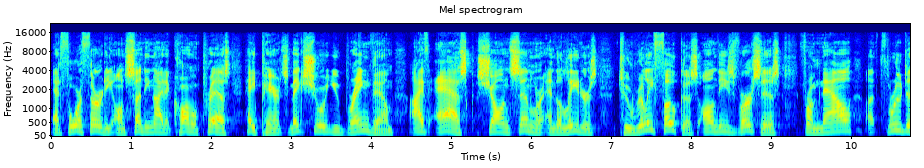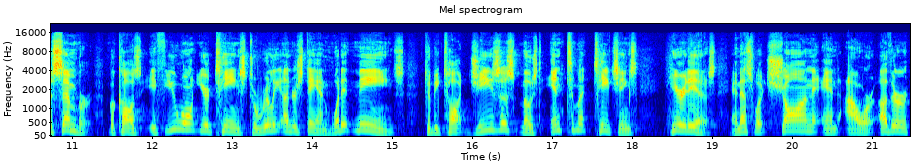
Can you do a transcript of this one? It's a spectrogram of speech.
at 4:30 on Sunday night at Carmel Press, hey parents, make sure you bring them. I've asked Sean Sindler and the leaders to really focus on these verses from now uh, through December because if you want your teens to really understand what it means to be taught Jesus' most intimate teachings, here it is. And that's what Sean and our other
